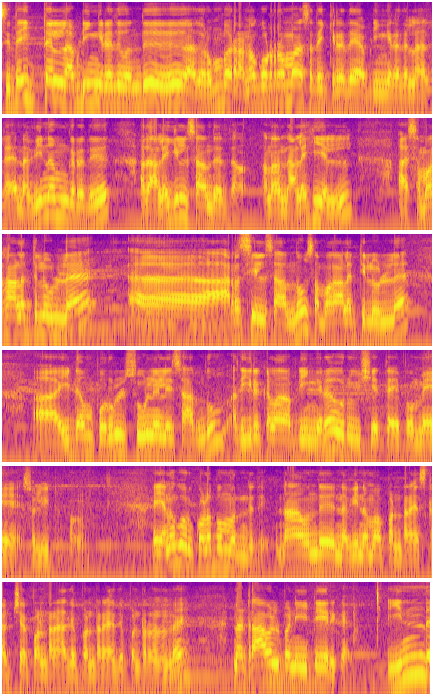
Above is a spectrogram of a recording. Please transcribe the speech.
சிதைத்தல் அப்படிங்கிறது வந்து அது ரொம்ப ரணகுடரமாக சிதைக்கிறது அப்படிங்கிறதெல்லாம் இல்லை. நவீனம்ங்கிறது அது அழகியல் சார்ந்தது தான் ஆனால் அந்த அழகியல் சமகாலத்தில் உள்ள அரசியல் சார்ந்தும் சமகாலத்தில் உள்ள இடம் பொருள் சூழ்நிலை சார்ந்தும் அது இருக்கலாம் அப்படிங்கிற ஒரு விஷயத்தை எப்போவுமே சொல்லிகிட்டு இருப்பாங்க. எனக்கு ஒரு குழப்பம் இருந்தது. நான் வந்து நவீனமாக பண்ணுறேன் ஸ்கல்ப்சர் பண்ணுறேன் அது பண்ணுறேன் இது பண்ணுறேன்னு நான் ட்ராவல் பண்ணிக்கிட்டே இருக்கேன். இந்த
